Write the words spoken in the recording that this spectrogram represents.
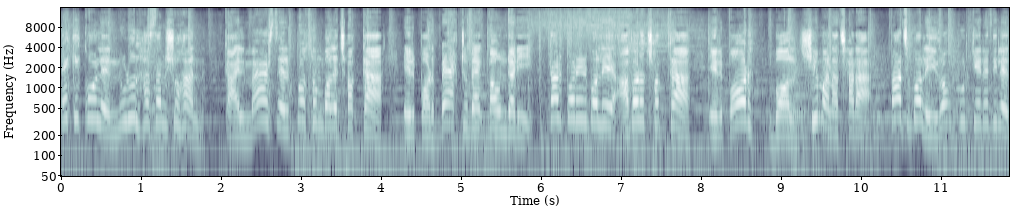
একই করলেন নুরুল হাসান সোহান? কাইল ম্যাটসের প্রথম বলে ছক্কা, এরপর ব্যাক টু ব্যাক বাউন্ডারি তারপরের বলে আবারও ছক্কা, এরপর বল সীমানা ছাড়া। পাঁচ বলেই রংপুর কেড়ে দিলেন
